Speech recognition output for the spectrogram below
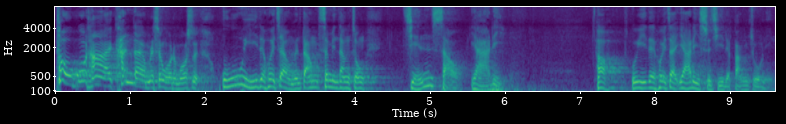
透过它来看待我们生活的模式，无疑的会在我们当生命当中减少压力，好，无疑的会在压力时期的帮助你，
